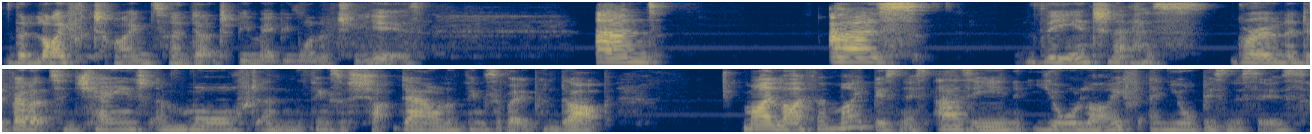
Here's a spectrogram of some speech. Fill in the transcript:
the lifetime turned out to be maybe one or two years. And as the internet has grown and developed and changed and morphed, and things have shut down and things have opened up, my life and my business, as in your life and your businesses,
